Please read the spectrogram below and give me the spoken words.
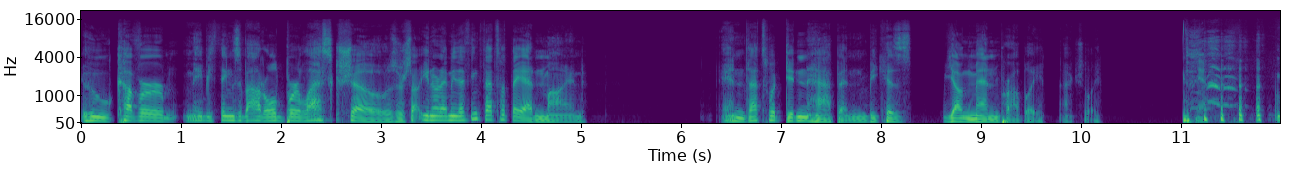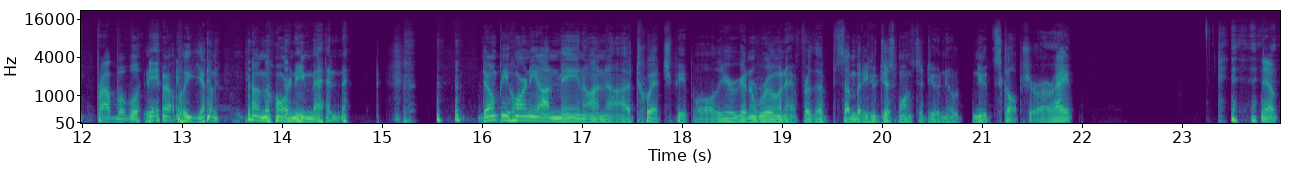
who cover maybe things about old burlesque shows or something. You know what I mean? I think that's what they had in mind. And that's what didn't happen because young men probably, actually. Probably. probably young, young horny men. Don't be horny on Maine on uh, Twitch, people. You're going to ruin it for the somebody who just wants to do a nude, nude sculpture. All right. Yep.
